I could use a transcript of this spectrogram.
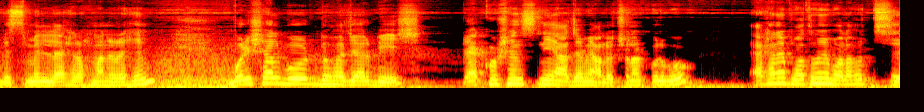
বিসমিল্লাহ রহমান রহিম। বরিশাল বোর্ড দু হাজার বিশ, ট্র্যাক কোশ্চেন্স নিয়ে আজ আমি আলোচনা করব। এখানে প্রথমে বলা হচ্ছে,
